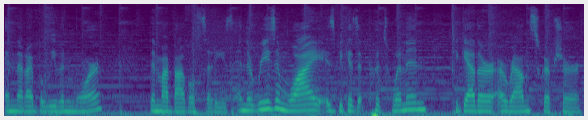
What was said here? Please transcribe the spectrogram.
and that I believe in more than my Bible studies. And the reason why is because it puts women together around scripture.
